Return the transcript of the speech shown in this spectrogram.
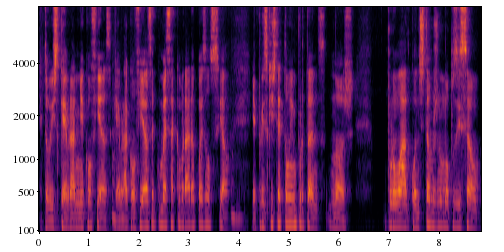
Então isto quebra a minha confiança. Quebra a confiança que começa a quebrar a coesão social. Uhum. É por isso que isto é tão importante. Nós, por um lado, quando estamos numa posição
